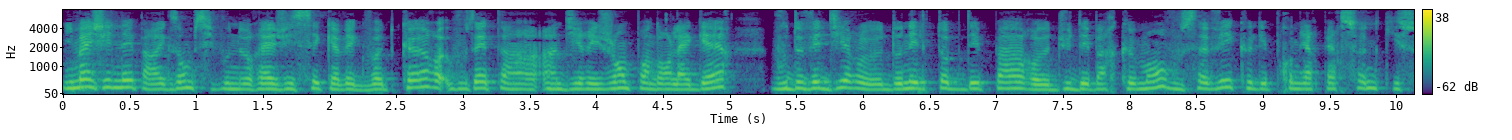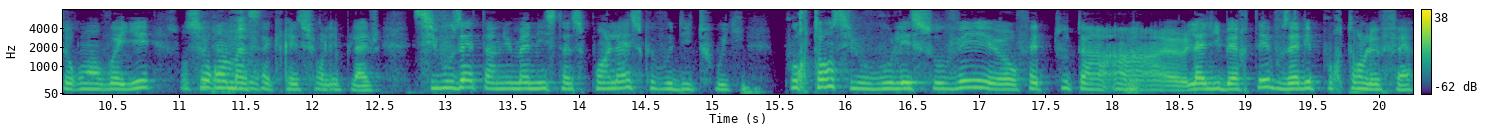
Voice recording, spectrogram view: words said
Imaginez par exemple si vous ne réagissez qu'avec votre cœur, vous êtes un, dirigeant pendant la guerre, vous devez dire euh, donner le top départ euh, du débarquement. Vous savez que les premières personnes qui seront envoyées seront massacrées sur les plages. Si vous êtes un humaniste à ce point-là, est-ce que vous dites oui? Pourtant, si vous voulez sauver euh, en fait toute la liberté, vous allez pourtant le faire.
